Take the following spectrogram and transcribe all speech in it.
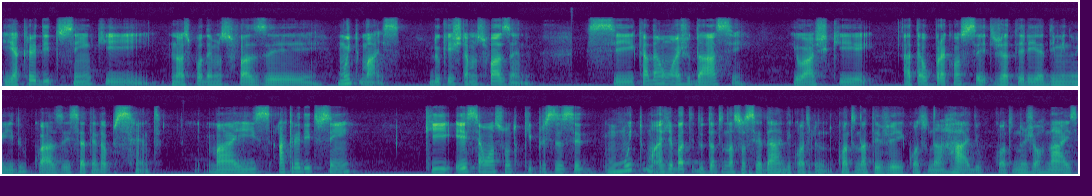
e acredito sim que nós podemos fazer muito mais do que estamos fazendo. Se cada um ajudasse, eu acho que até o preconceito já teria diminuído quase 70%. Mas acredito sim que esse é um assunto que precisa ser muito mais debatido tanto na sociedade quanto, quanto na TV, quanto na rádio, quanto nos jornais.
